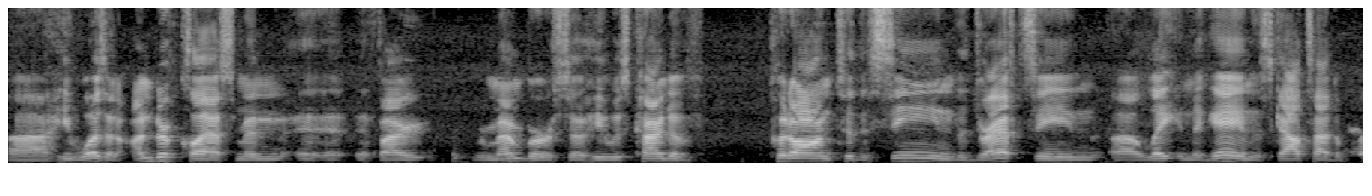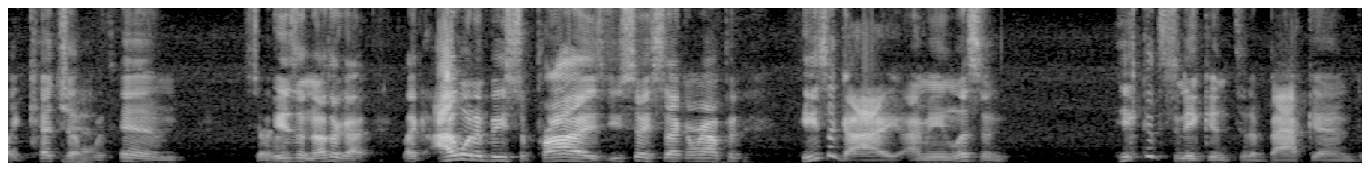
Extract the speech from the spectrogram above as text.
uh, he was an underclassman, if I remember. So he was kind of put on to the scene, the draft scene, uh, late in the game. The scouts had to play catch up yeah. with him. So he's another guy. Like I wouldn't be surprised. You say second round pick. He's a guy. I mean, listen, he could sneak into the back end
